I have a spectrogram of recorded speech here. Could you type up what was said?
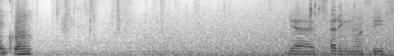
You know where that tank went? Yeah, it's heading northeast.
